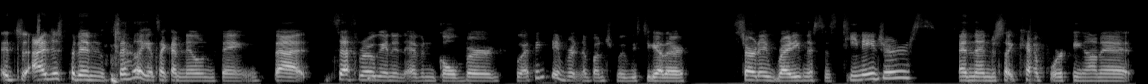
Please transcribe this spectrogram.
It's, I just put in because I feel like it's like a known thing that Seth Rogen and Evan Goldberg, who I think they've written a bunch of movies together, started writing this as teenagers and then just like kept working on it,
